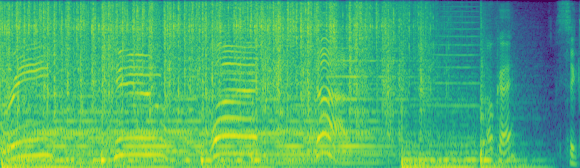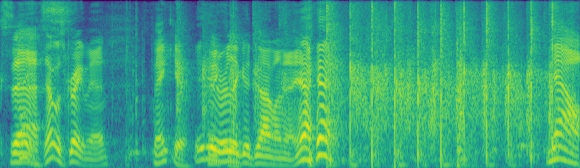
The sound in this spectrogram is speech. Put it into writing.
Three, two, one, stop. Okay. Success. That was great, man. Thank you. You did a really good job on that. Yeah, yeah. Now,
